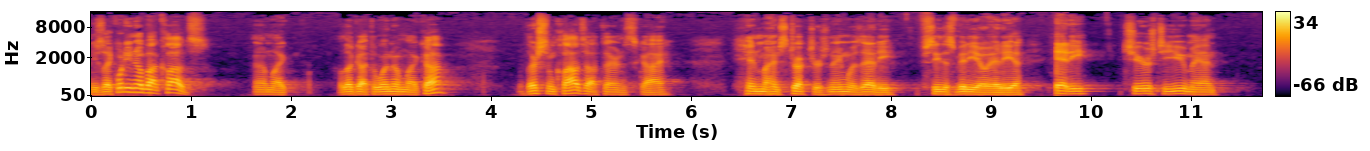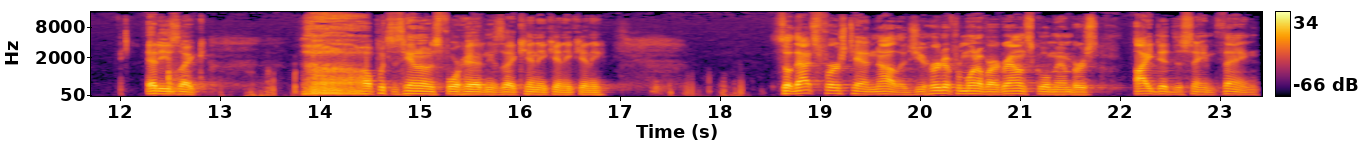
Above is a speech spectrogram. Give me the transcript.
he's like, what do you know about clouds? And I'm like, I look out the window, I'm like, huh? There's some clouds out there in the sky. And my instructor's name was Eddie. If you see this video, Eddie, Eddie, cheers to you, man. Eddie's like, oh, puts his hand on his forehead and he's like, Kenny, Kenny, Kenny. So that's firsthand knowledge. You heard it from one of our ground school members. I did the same thing.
